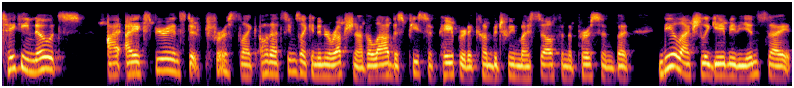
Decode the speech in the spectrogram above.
taking notes I, I experienced it first like, oh, that seems like an interruption. I've allowed this piece of paper to come between myself and the person. But Neil actually gave me the insight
